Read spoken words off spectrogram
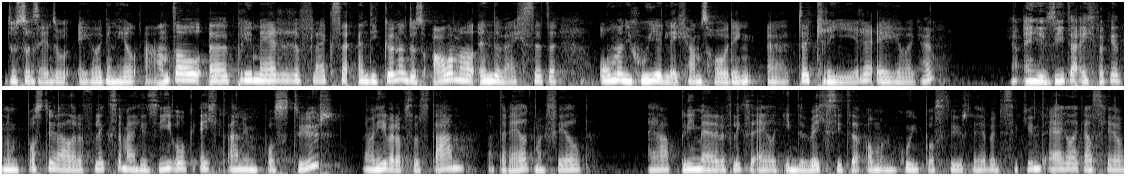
dus er zijn zo eigenlijk een heel aantal uh, primaire reflexen en die kunnen dus allemaal in de weg zitten om een goede lichaamshouding uh, te creëren eigenlijk. Hè? Ja, en je ziet dat echt ook, het noemt posturale reflexen, maar je ziet ook echt aan hun postuur, de manier waarop ze staan, dat er eigenlijk nog veel ja, primaire reflexen eigenlijk in de weg zitten om een goede postuur te hebben. Dus je kunt eigenlijk, als je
